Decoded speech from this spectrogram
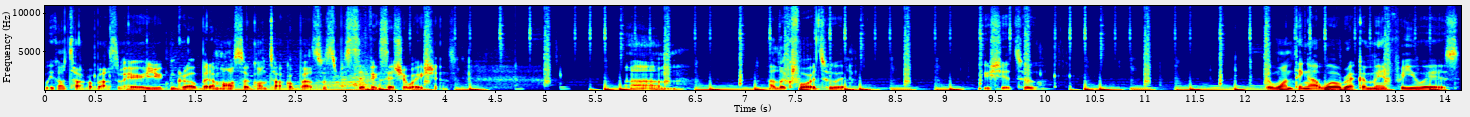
We're gonna talk about some areas you can grow, but I'm also gonna talk about some specific situations. Um, I look forward to it. You should too. The one thing I will recommend for you is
